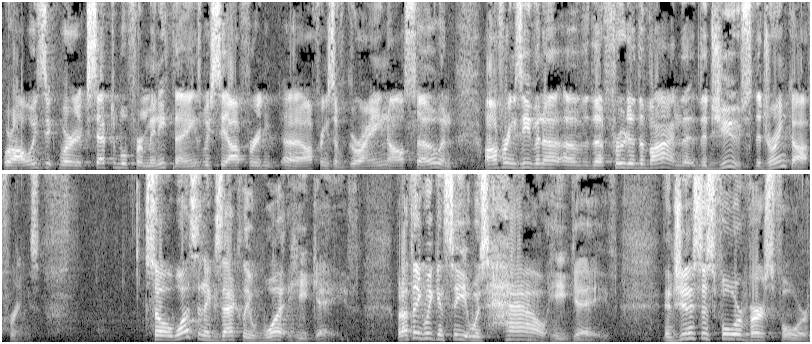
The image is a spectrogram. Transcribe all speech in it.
were always were acceptable for many things. We see offering, uh, offerings of grain also, and offerings even of, of the fruit of the vine, the, the juice, the drink offerings. So it wasn't exactly what he gave, but I think we can see it was how he gave. In Genesis 4, verse 4,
